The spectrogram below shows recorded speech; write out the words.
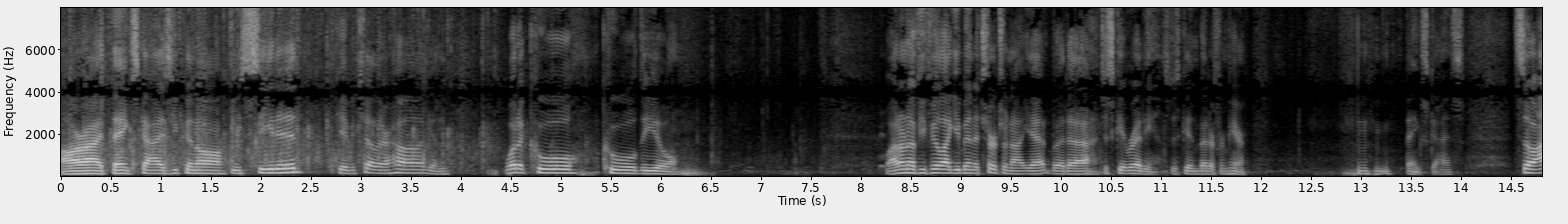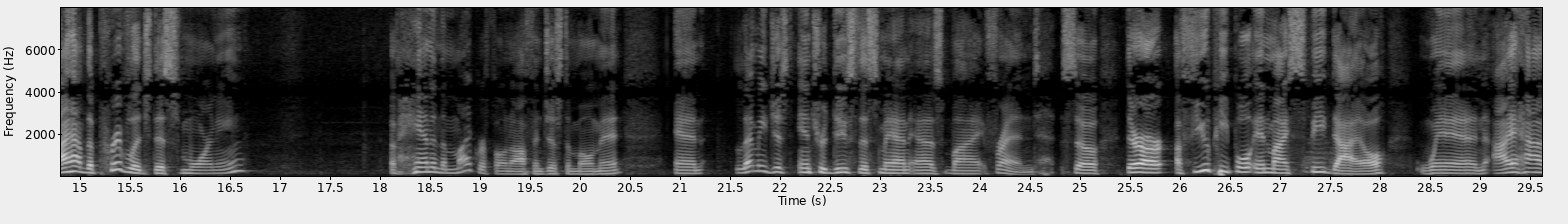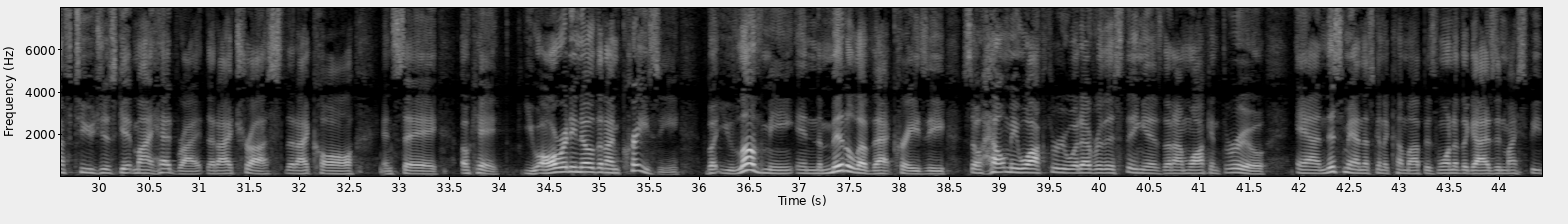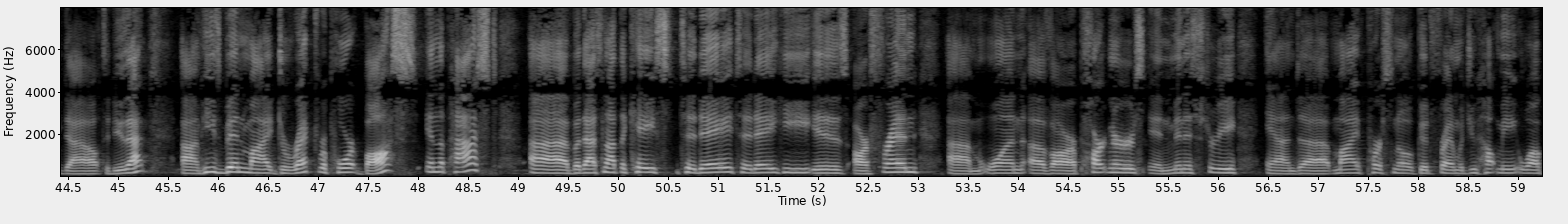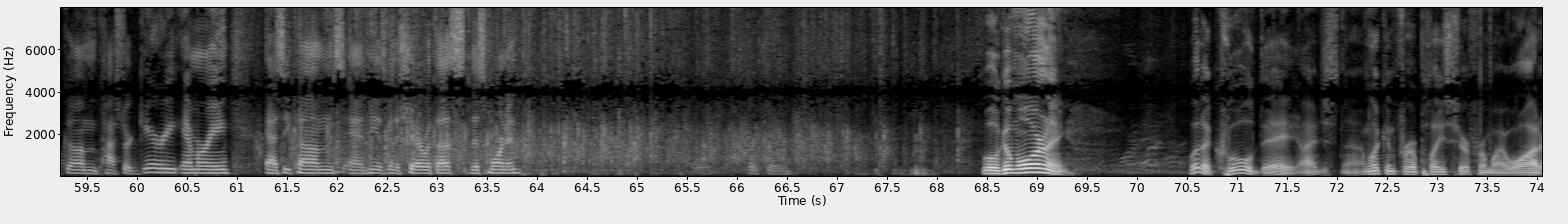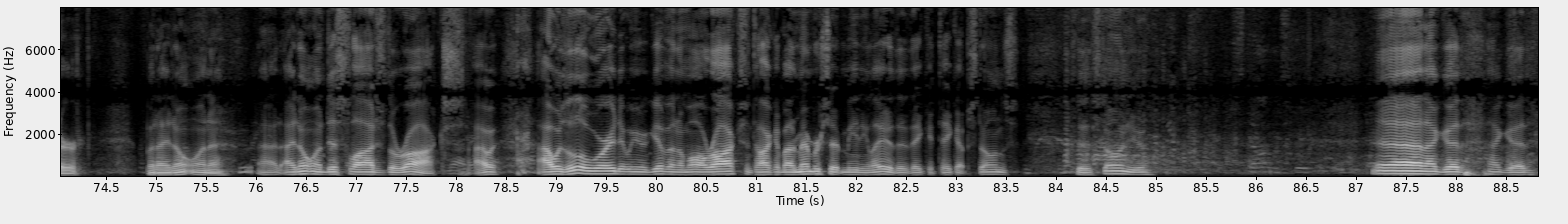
All right, thanks, guys. You can all be seated. Give each other a hug, and what a cool, cool deal. Well, I don't know if you feel like you've been to church or not yet, but uh, just get ready. It's just getting better from here. thanks, guys. So, I have the privilege this morning of handing the microphone off in just a moment. And let me just introduce this man as my friend. So, there are a few people in my speed dial when I have to just get my head right that I trust, that I call and say, okay, you already know that I'm crazy, but you love me in the middle of that crazy, so help me walk through whatever this thing is that I'm walking through. And this man that's going to come up is one of the guys in my speed dial to do that. Um, he's been my direct report boss in the past. Uh, but that's not the case today. Today, he is our friend, um, one of our partners in ministry, and uh, my personal good friend. Would you help me welcome Pastor Gary Emery as he comes and he is going to share with us this morning? Well, good morning. What a cool day. I just I'm looking for a place here for my water but I don't want to. I don't want to dislodge the rocks. I, I was a little worried that when you were giving them all rocks and talking about a membership meeting later, that they could take up stones to stone you. Yeah, not good. Not good.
